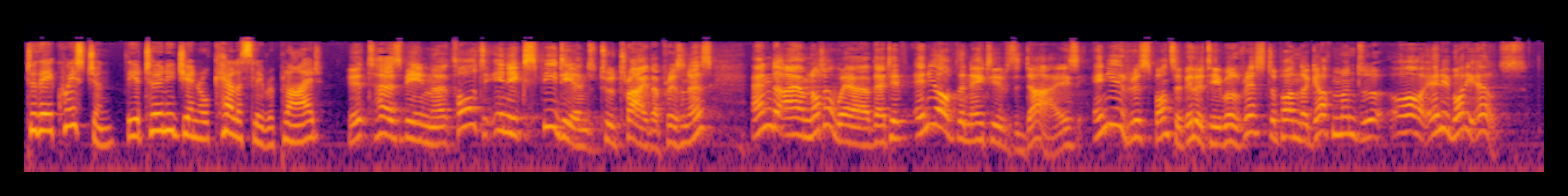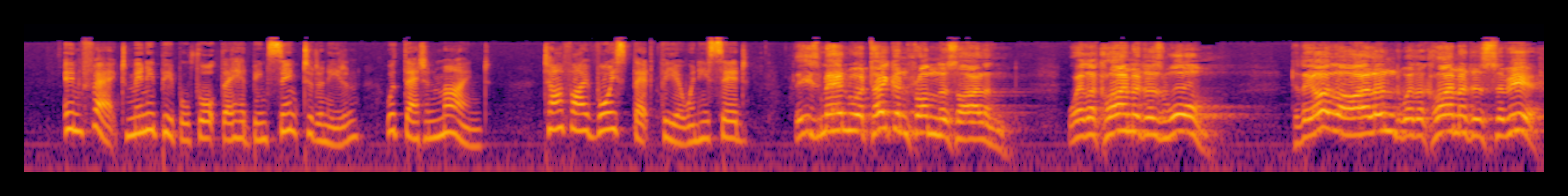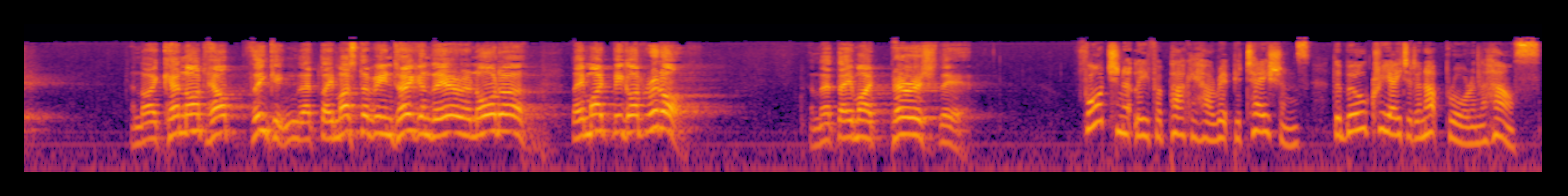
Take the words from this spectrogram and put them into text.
To their question, the Attorney-General callously replied, It has been thought inexpedient to try the prisoners, and I am not aware that if any of the natives dies, any responsibility will rest upon the government or anybody else. In fact, many people thought they had been sent to Dunedin with that in mind. Tawhai voiced that fear when he said, These men were taken from this island, where the climate is warm, to the other island where the climate is severe. and I cannot help thinking that they must have been taken there in order they might be got rid of, and that they might perish there. Fortunately for Pākehā reputations, the bill created an uproar in the House.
